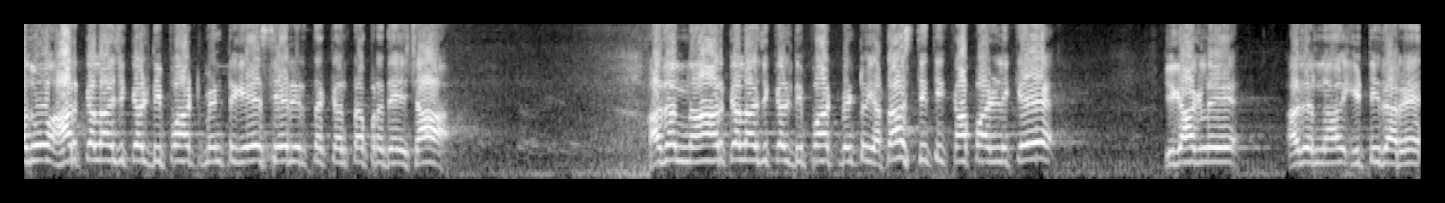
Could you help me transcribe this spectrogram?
ಅದು ಆರ್ಕಲಾಜಿಕಲ್ ಡಿಪಾರ್ಟ್ಮೆಂಟ್ಗೆ ಸೇರಿರ್ತಕ್ಕಂಥ ಪ್ರದೇಶ. ಅದನ್ನು ಆರ್ಕಲಾಜಿಕಲ್ ಡಿಪಾರ್ಟ್ಮೆಂಟು ಯಥಾಸ್ಥಿತಿ ಕಾಪಾಡಲಿಕ್ಕೆ ಈಗಾಗಲೇ ಅದನ್ನು ಇಟ್ಟಿದ್ದಾರೆ.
